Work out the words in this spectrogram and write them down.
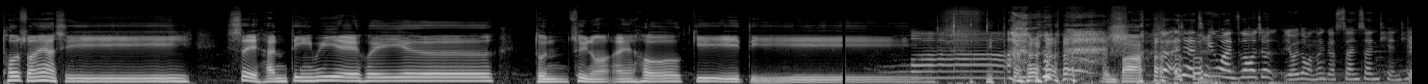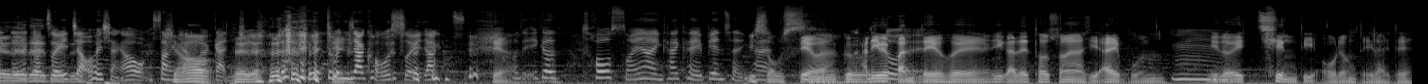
土山也是。细汉甜蜜的回忆，吞嘴软爱好记忆。哇，很棒！对，而且听完之后就有一种那个酸酸甜甜的那个嘴角会想要往上扬的感觉，对，吞一下口水这样子。对或者一个拖酸啊，你看可以变成一首诗歌。啊，你要办茶会，你讲这拖酸啊是爱文，嗯，你就会浸伫乌龙茶内底，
